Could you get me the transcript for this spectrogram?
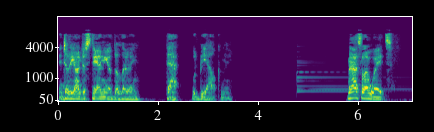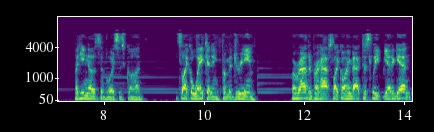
into the understanding of the living, that would be alchemy. Maslow waits but he knows the voice is gone. It's like awakening from a dream, or rather perhaps like going back to sleep yet again.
